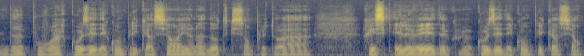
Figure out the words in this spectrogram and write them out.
de pouvoir causer des complications. Il y en a d'autres qui sont plutôt à risque élevé de causer des complications.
